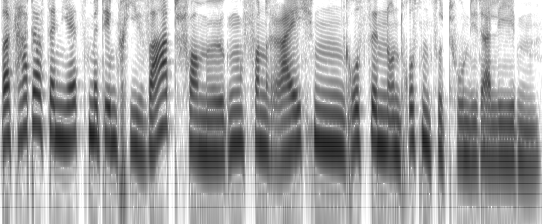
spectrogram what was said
Was hat das denn jetzt mit dem Privatvermögen von reichen Russinnen und Russen zu tun, die da leben?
